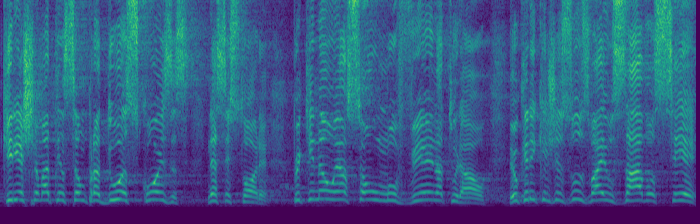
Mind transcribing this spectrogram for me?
queria chamar atenção para duas coisas nessa história, porque não é só um mover natural. Eu creio que Jesus vai usar você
